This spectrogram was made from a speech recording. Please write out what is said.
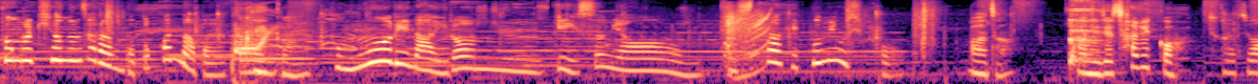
동물 키우는 사람은 다 똑같나 봐. 약간 그니까 동물이나 이런 게 있으면 비슷하게 꾸미고 싶어. 맞아. 그럼 이제 차비 거. 좋아, 좋아.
